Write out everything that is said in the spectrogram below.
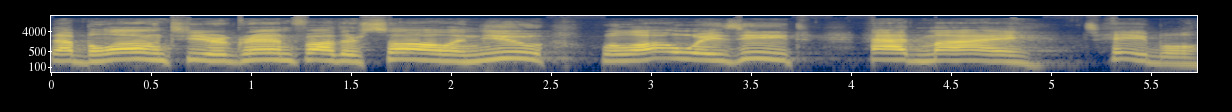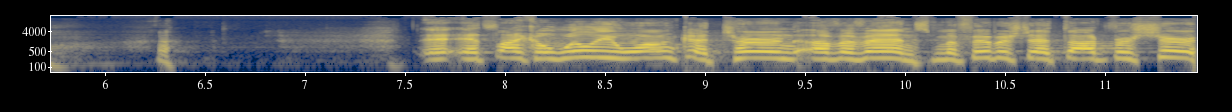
that belonged to your grandfather Saul, and you will always eat at my table. It's like a Willy Wonka turn of events. Mephibosheth thought for sure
